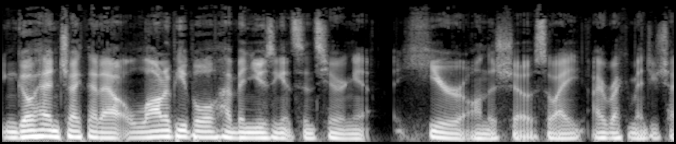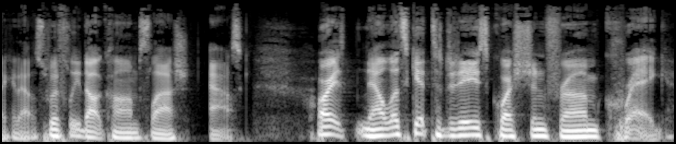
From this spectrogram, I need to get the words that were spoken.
you can go ahead and check that out. A lot of people have been using it since hearing it here on the show. So I, I recommend you check it out. Swiftly.com slash ask. All right, now let's get to today's question from Craig.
